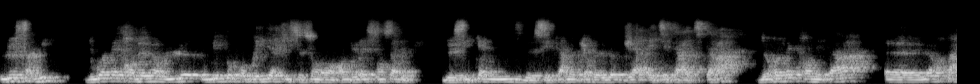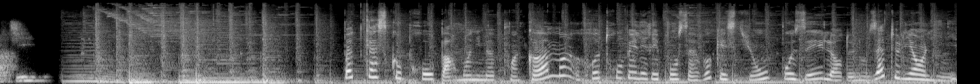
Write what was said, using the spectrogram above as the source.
le syndic doit mettre en demeure le, les copropriétaires qui se sont rendus responsables de ces canis, de ces fermetures de loggia, etc., etc., de remettre en état euh, leur partie. Podcast CoPro par monimmeuble.com, retrouvez les réponses à vos questions posées lors de nos ateliers en ligne.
